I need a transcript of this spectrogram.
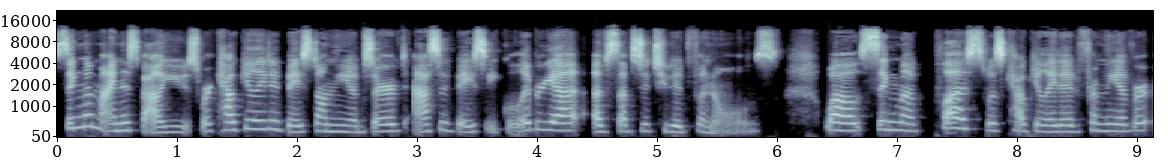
Sigma minus values were calculated based on the observed acid-base equilibria of substituted phenols, while sigma plus was calculated from the,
